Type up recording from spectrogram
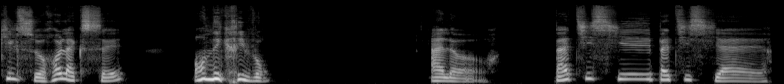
qu'il se relaxait en écrivant. Alors, pâtissier, pâtissière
